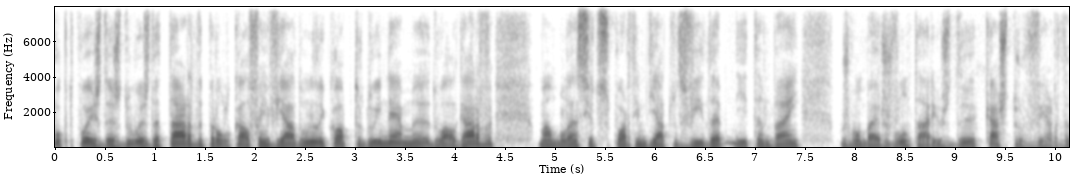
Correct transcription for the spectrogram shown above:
Pouco depois das duas da tarde, para o local foi enviado um helicóptero do INEM do Algarve, uma ambulância de suporte imediato de vida e também os bombeiros voluntários de Castro Verde.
